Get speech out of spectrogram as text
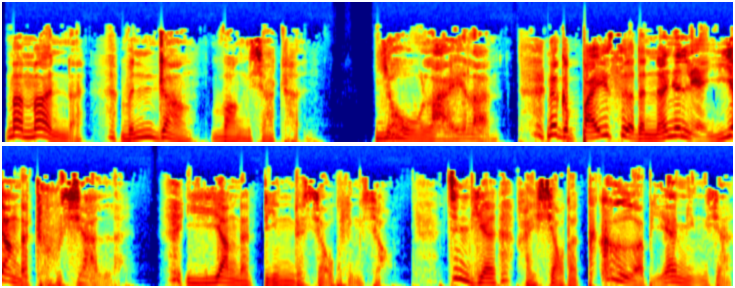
慢慢的，蚊帐往下沉，又来了，那个白色的男人脸一样的出现了，一样的盯着小平笑，今天还笑得特别明显。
